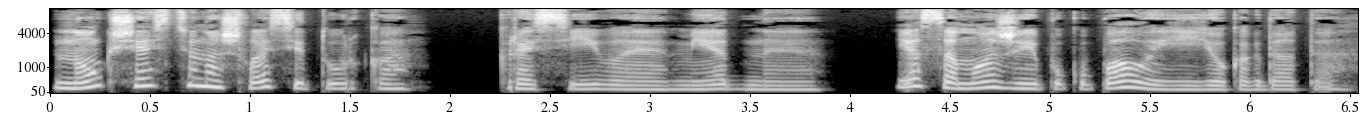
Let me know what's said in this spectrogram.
Но, к счастью, нашлась и турка. Красивая, медная. Я сама же и покупала ее когда-то.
